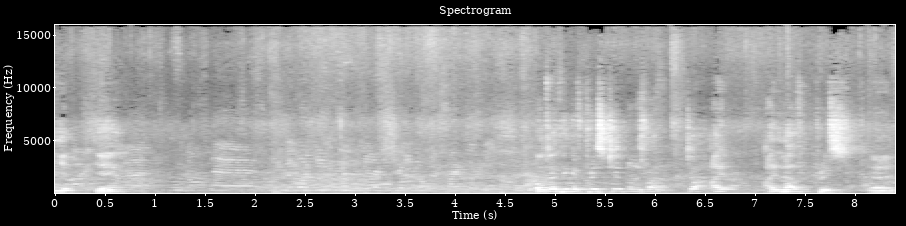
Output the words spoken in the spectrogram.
Yeah, yeah. What do I think of Chris Chibnall's writing? I, I love Chris uh,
